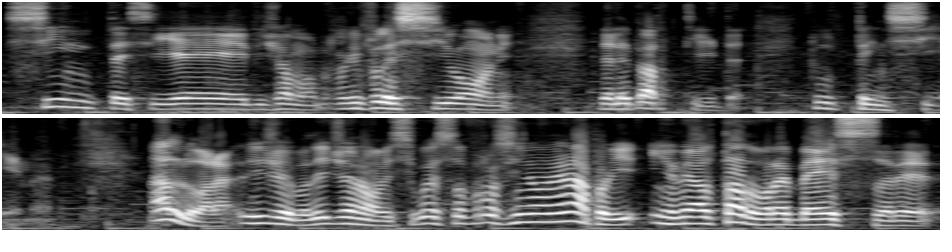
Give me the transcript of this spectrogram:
sintesi e diciamo riflessioni delle partite tutte insieme. Allora, dicevo di Genovis, questo Frosinone Napoli in realtà dovrebbe essere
